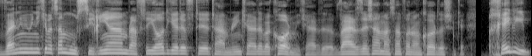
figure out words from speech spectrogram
ولی می‌بینی که مثلا موسیقی هم رفته یاد گرفته تمرین کرده و کار می‌کرده. ورزش هم مثلا فلان کار داشته. که خیلی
